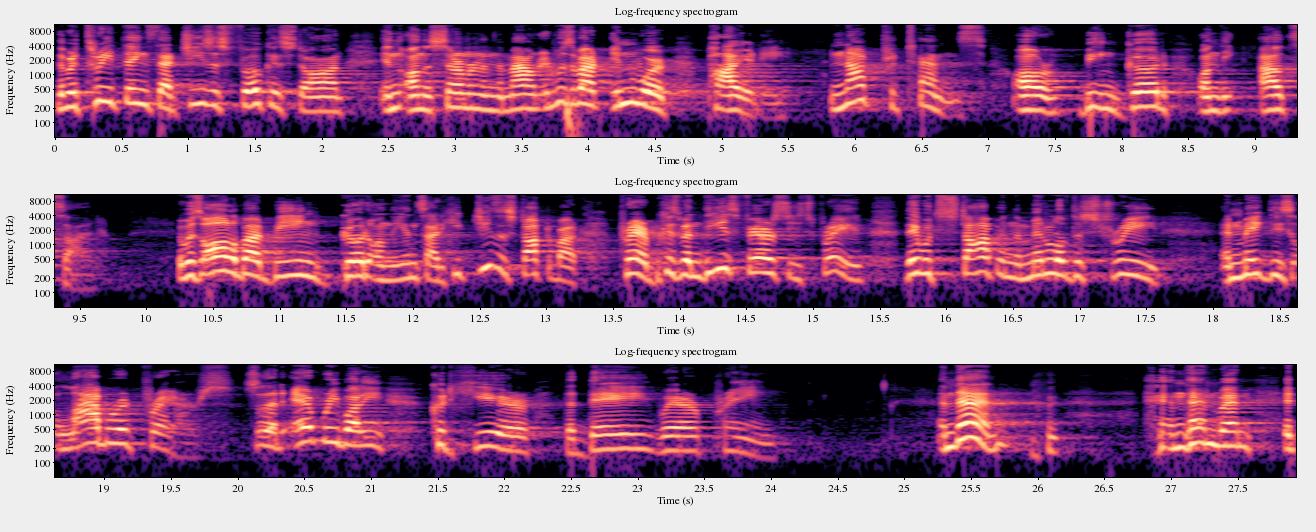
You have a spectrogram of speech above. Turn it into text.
There were three things that Jesus focused on in, on the Sermon on the Mount. It was about inward piety, not pretense or being good on the outside. It was all about being good on the inside. He, Jesus talked about prayer because when these Pharisees prayed, they would stop in the middle of the street and make these elaborate prayers so that everybody could hear that they were praying. And then, and then when it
